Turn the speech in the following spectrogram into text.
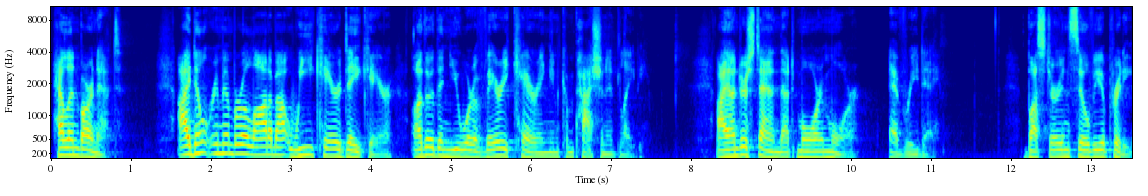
Helen Barnett. I don't remember a lot about We Care Daycare other than you were a very caring and compassionate lady. I understand that more and more every day. Buster and Sylvia Pretty.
